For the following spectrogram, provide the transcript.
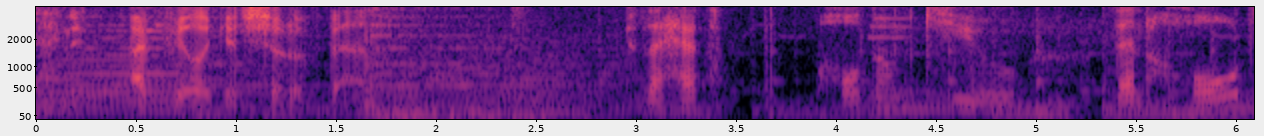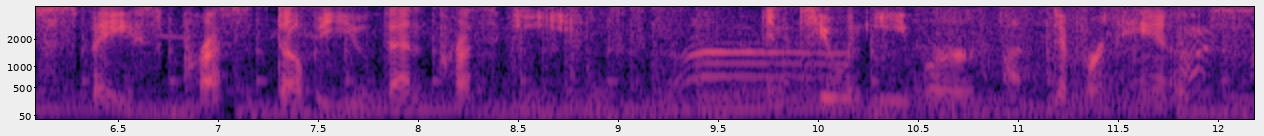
than it, I feel like it should have been. Because I had to hold down Q, then hold space, press W, then press E. And Q and E were on different hands.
